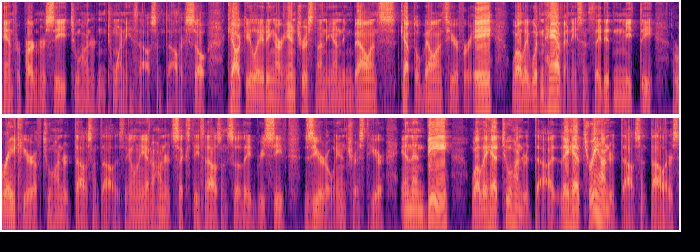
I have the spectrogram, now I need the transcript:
and for partner C $220,000. So calculating our interest on the ending balance, capital balance here for A, well they wouldn't have any since they didn't meet the rate here of $200,000. They only had 160,000 so they'd receive zero interest here. And then B, well they had 200 they had $300,000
